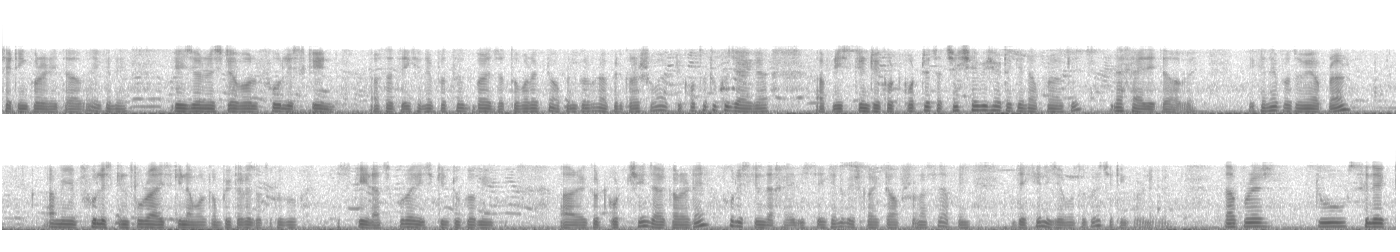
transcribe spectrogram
সেটিং করে নিতে হবে। এখানে রিজন স্টেবল ফুল স্ক্রিন অর্থাৎ এখানে প্রত্যেকবার যতবার আপনি ওপেন করবেন ওপেন করার সময় আপনি কতটুকু জায়গা আপনি স্ক্রিন রেকর্ড করতে চাচ্ছেন, সেই বিষয়টা কিন্তু আপনাকে দেখায় দিতে হবে। এখানে প্রথমে আপনার, আমি ফুল স্ক্রিন পুরো স্ক্রিন আমার কম্পিউটারে যতটুকু স্ক্রিন আছে, পুরো স্ক্রিনটুকু আমি রেকর্ড করছি, যার কারণে ফুল স্ক্রিন দেখাই দিচ্ছে। এখানে বেশ কয়েকটা অপশন আছে, আপনি দেখে নিজের মতো করে সেটিং করে নেবেন। তারপরে to select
